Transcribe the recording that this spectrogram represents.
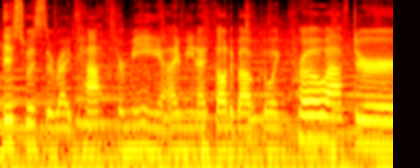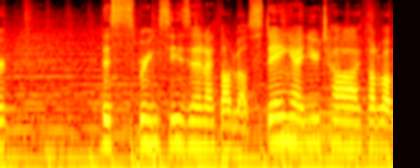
this was the right path for me. I mean, I thought about going pro after this spring season. I thought about staying at Utah. I thought about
